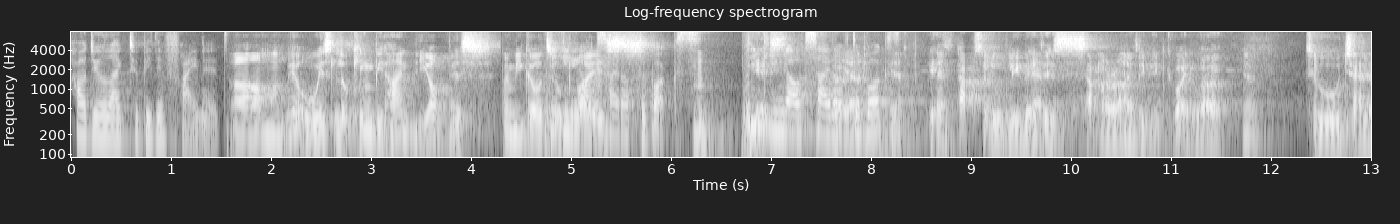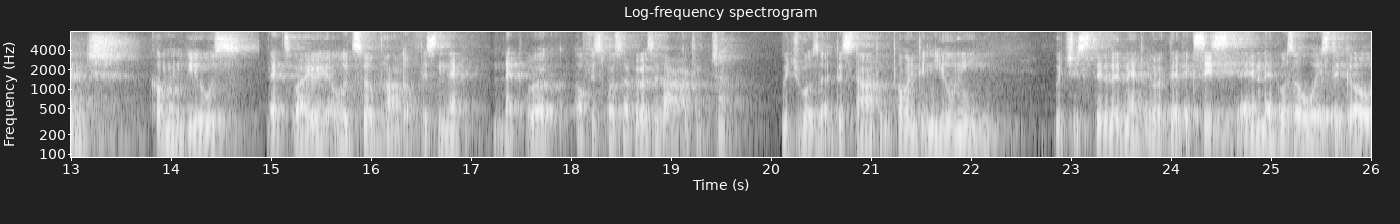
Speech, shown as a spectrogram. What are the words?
How do you like to be defined? Um, we're always looking behind the obvious when we go to Thinking a place. Thinking outside of the box. Thinking Yes. outside of Yeah, the box. yeah. Yes, absolutely. That is Yeah. summarizing it quite well. Yeah. To challenge common views. That's why we're also part of this net network, Office for Subversive Architecture, which was at the starting point in uni, which is still a network that exists, and that was always the goal:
